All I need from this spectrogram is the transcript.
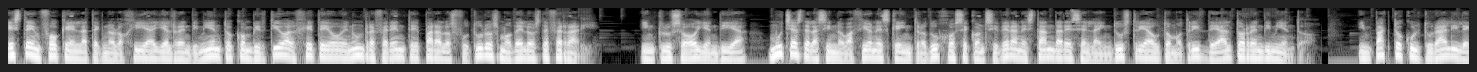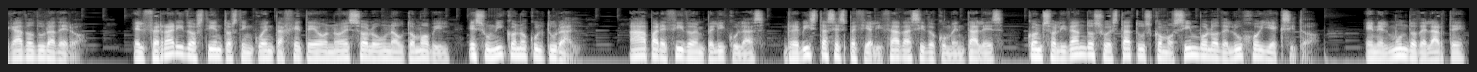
Este enfoque en la tecnología y el rendimiento convirtió al GTO en un referente para los futuros modelos de Ferrari. Incluso hoy en día, muchas de las innovaciones que introdujo se consideran estándares en la industria automotriz de alto rendimiento. Impacto cultural y legado duradero. El Ferrari 250 GTO no es solo un automóvil, es un ícono cultural. Ha aparecido en películas, revistas especializadas y documentales, consolidando su estatus como símbolo de lujo y éxito. En el mundo del arte,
